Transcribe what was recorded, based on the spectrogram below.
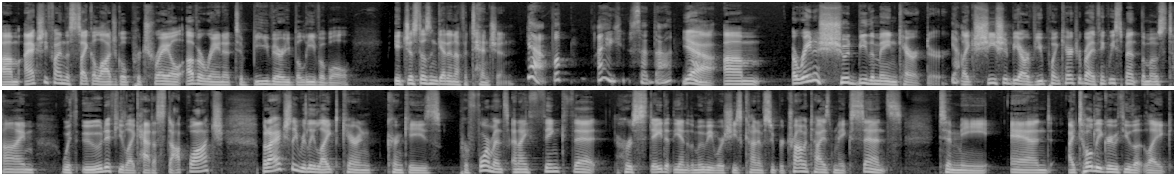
um, I actually find the psychological portrayal of Irena to be very believable. It just doesn't get enough attention. Yeah, well, I said that. Yeah. Um Irena should be the main character. Yeah. Like she should be our viewpoint character, but I think we spent the most time with Ood if you like had a stopwatch. But I actually really liked Karin Kernke's performance and I think that her state at the end of the movie where she's kind of super traumatized makes sense to me. And I totally agree with you that like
